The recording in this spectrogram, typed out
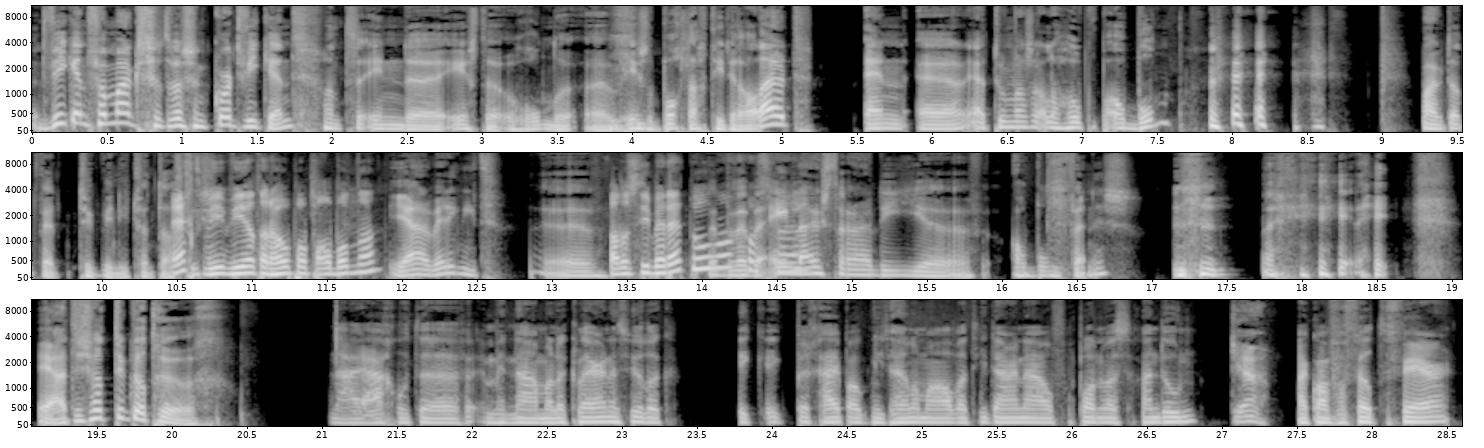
Het weekend van Max. Het was een kort weekend. Want in de eerste ronde, uh, eerste bocht lag hij er al uit. En uh, ja, toen was alle hoop op Albon. Maar dat werd natuurlijk weer niet fantastisch. Echt? Wie, wie had er hoop op Albon dan? Ja, dat weet ik niet. Uh, Hadden ze die bij Red Bull? We, we hebben één uh... luisteraar die uh, Albon-fan is. nee. Ja, het is wel, natuurlijk wel treurig. Nou ja, goed. met name Leclerc natuurlijk. Ik, ik begrijp ook niet helemaal wat hij daar nou voor plan was te gaan doen. Ja. Hij kwam van veel te ver.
